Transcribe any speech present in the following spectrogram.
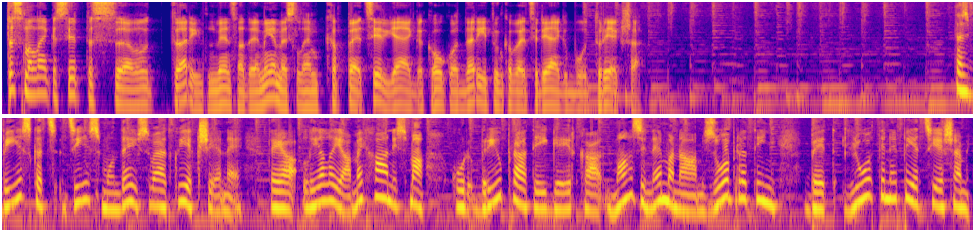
Tas, man liekas, ir tas arī viens no tiem iemesliem, kāpēc ir jēga kaut ko darīt un kāpēc ir jēga būt tur iekšā. Tas bija ieskats dziesmu un deju svētku iekšienē, tajā lielajā mehānismā, kur brīvprātīgie ir kā mazi nemanāmi zobratiņi, bet ļoti nepieciešami,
